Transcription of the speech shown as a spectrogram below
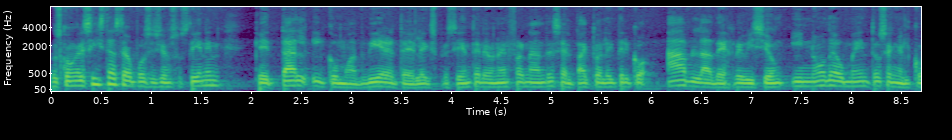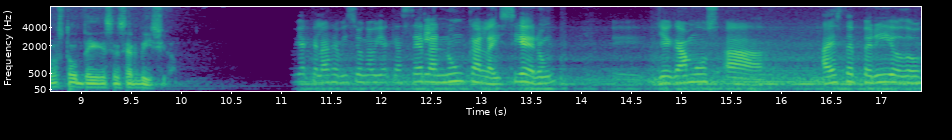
Los congresistas de oposición sostienen que tal y como advierte el expresidente Leonel Fernández, el pacto eléctrico habla de revisión y no de aumentos en el costo de ese servicio. Había que la revisión había que hacerla, nunca la hicieron. Eh, llegamos a, a este periodo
